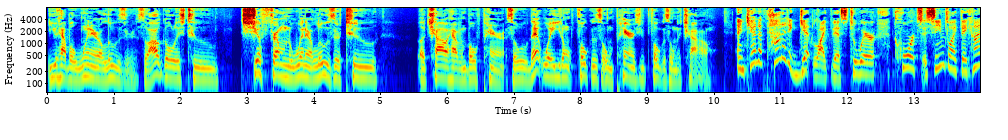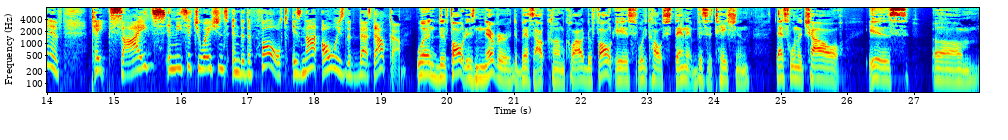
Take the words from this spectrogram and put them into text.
you have a winner or loser. So our goal is to shift from the winner loser to a child having both parents. So that way you don't focus on parents, you focus on the child. And Kenneth, how did it get like this to where courts, it seems like they kind of take sides in these situations and the default is not always the best outcome? Well, default is never the best outcome. Our default is what we call standard visitation. That's when a child is um,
